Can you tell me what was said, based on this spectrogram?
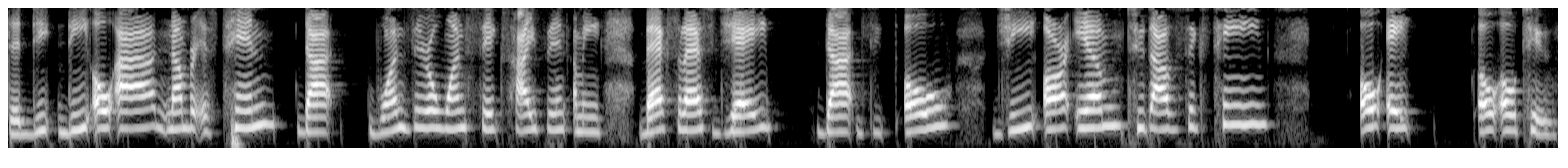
The D, DOI number is 10 dot 1016 hyphen, I mean, backslash J dot O G R M 2016 08 002.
